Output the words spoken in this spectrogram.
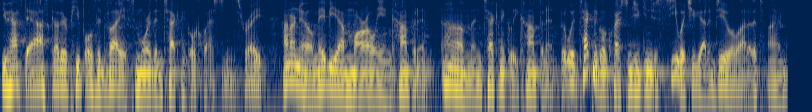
you have to ask other people's advice more than technical questions, right? I don't know. Maybe I'm morally incompetent um, and technically competent, but with technical questions, you can just see what you got to do a lot of the time.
